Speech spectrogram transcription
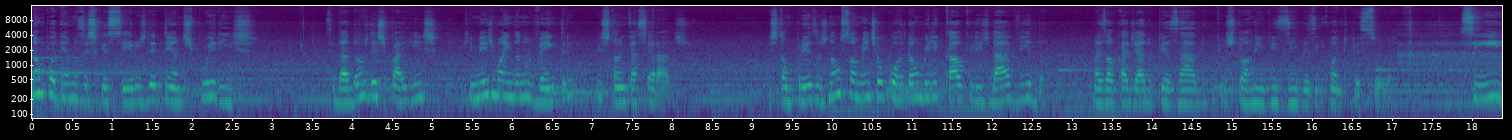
Não podemos esquecer os detentos pueris, cidadãos deste país que, mesmo ainda no ventre, estão encarcerados. Estão presos não somente ao cordão umbilical que lhes dá a vida, mas ao cadeado pesado que os torna invisíveis enquanto pessoa. Sim,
